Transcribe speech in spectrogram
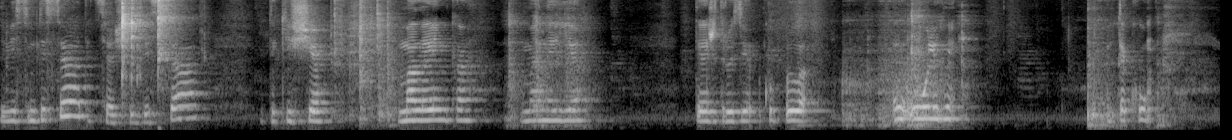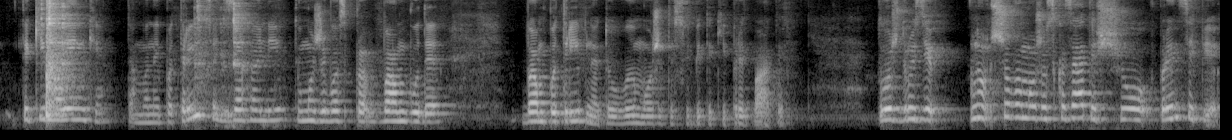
80, ця 60. Такі ще маленька в мене є. Теж, друзі, купила у Ольги таку, такі маленькі. Там вони по 30 взагалі. То може вас, вам буде вам потрібно, то ви можете собі такі придбати. Тож, друзі, ну що вам можу сказати, що в принципі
